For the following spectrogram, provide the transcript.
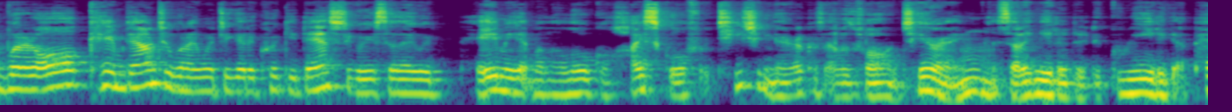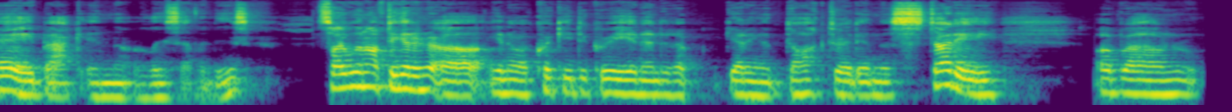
What it all came down to when I went to get a quickie dance degree, so they would pay me at my local high school for teaching there because I was volunteering. They said I needed a degree to get paid back in the early 70s. So I went off to get a, uh, you know, a quickie degree and ended up getting a doctorate in this study about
